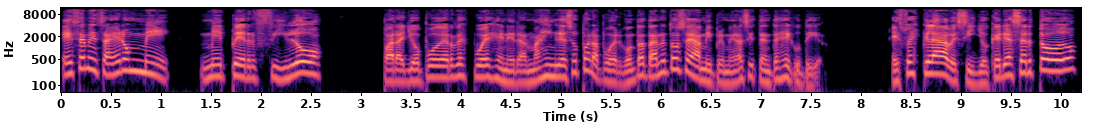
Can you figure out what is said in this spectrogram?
ese mensajero me, me perfiló para yo poder después generar más ingresos para poder contratar entonces a mi primer asistente ejecutivo. Eso es clave. Si yo quería hacer todo,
